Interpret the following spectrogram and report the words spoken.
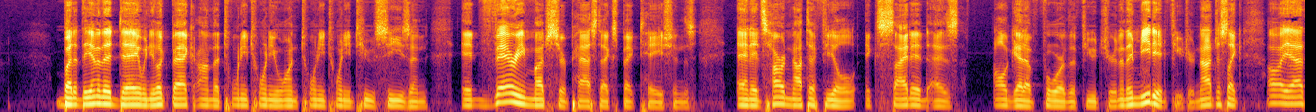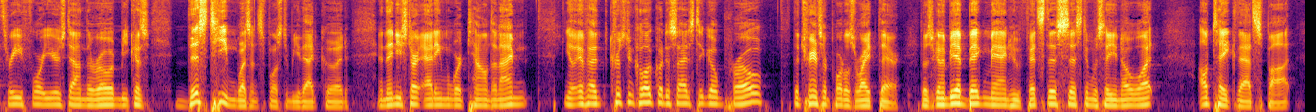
But at the end of the day, when you look back on the 2021-2022 season, it very much surpassed expectations, and it's hard not to feel excited as all get up for the future and the immediate future, not just like, oh yeah, three, four years down the road, because this team wasn't supposed to be that good. And then you start adding more talent. And I'm, you know, if uh, Christian Koloko decides to go pro, the transfer portal's right there. There's going to be a big man who fits this system who say, you know what, I'll take that spot.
